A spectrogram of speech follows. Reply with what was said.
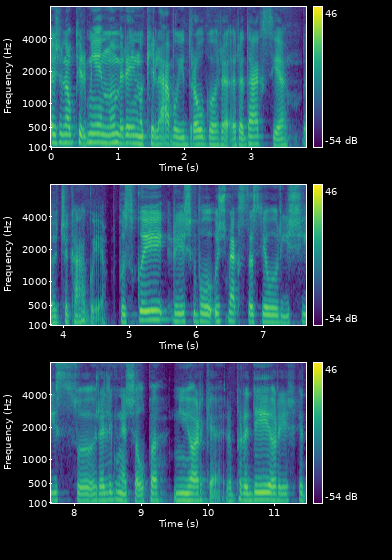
aš žinau, pirmieji numeriai nukeliavo į draugo redakciją e, Čikagoje. Paskui, reiškia, buvo užmėgstas jau ryšys su religinė šalpa New York'e ir pradėjo, reiškia,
